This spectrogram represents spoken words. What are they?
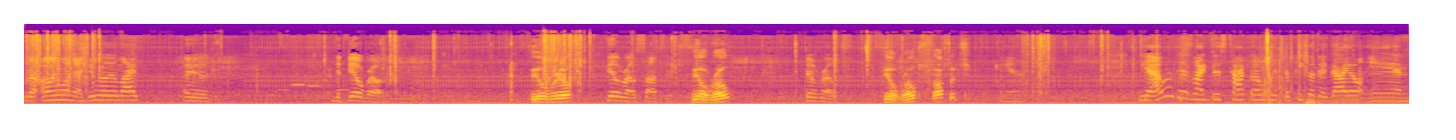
The only one I do really like is the field roast. Feel real, Field roast sausage. feel roll, Field roast. feel roast sausage. Yeah. I would just like this taco with the pico de gallo and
